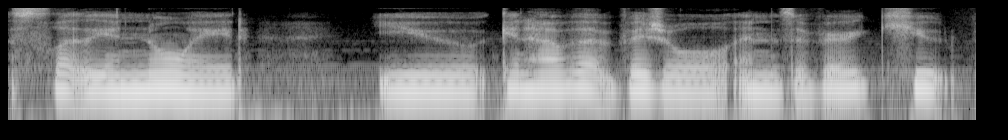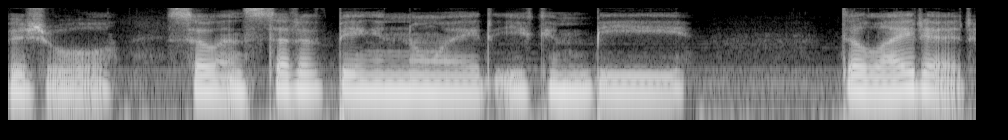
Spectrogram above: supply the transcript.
slightly annoyed, you can have that visual, and it's a very cute visual so instead of being annoyed, you can be delighted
